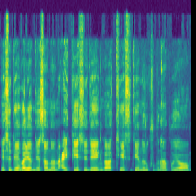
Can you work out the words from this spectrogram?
SDN 관련돼서는 IPSDN과 TSDN으로 구분하고요.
